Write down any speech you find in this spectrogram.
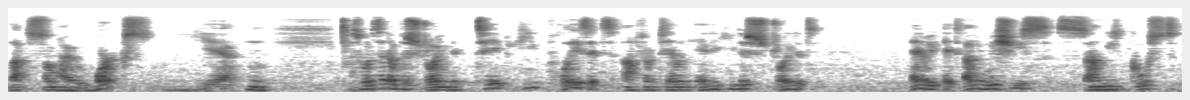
that somehow works. Yeah. Hmm. So instead of destroying the tape, he plays it after telling Eddie he destroyed it. Anyway, it unleashes Sammy's ghost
